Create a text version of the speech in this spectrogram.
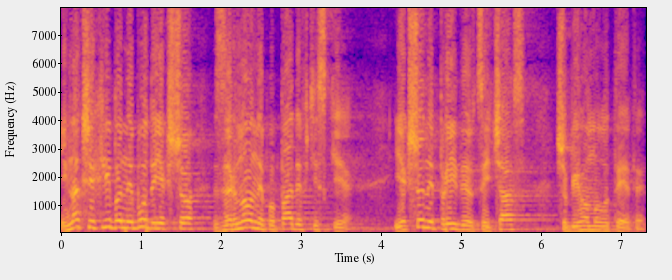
Інакше хліба не буде, якщо зерно не попаде в тіски. Якщо не прийде в цей час, щоб його молотити.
